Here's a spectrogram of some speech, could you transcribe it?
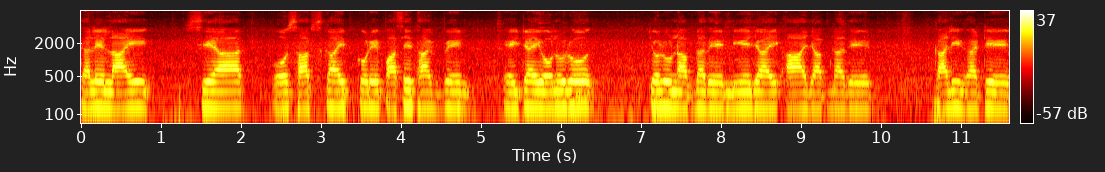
তাহলে লাইক শেয়ার ও সাবস্ক্রাইব করে পাশে থাকবেন। এইটাই অনুরোধ। চলুন আপনাদের নিয়ে যাই। আজ আপনাদের কালীঘাটে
